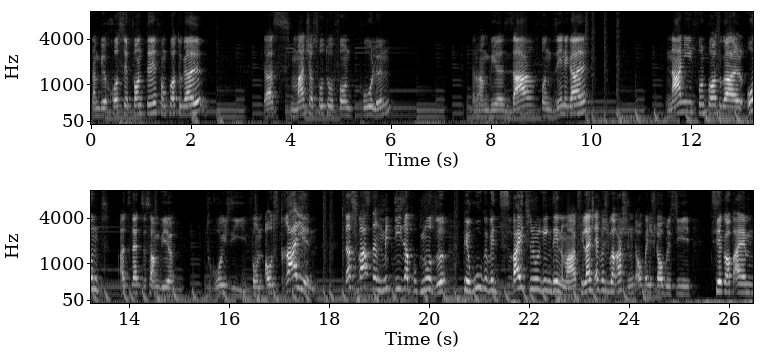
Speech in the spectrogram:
Dann haben wir José Fonte von Portugal das Mannschaftsfoto von Polen. Dann haben wir Saar von Senegal. Nani von Portugal. Und als letztes haben wir Troisi von Australien. Das war's dann mit dieser Prognose. Peru gewinnt 2 zu 0 gegen Dänemark. Vielleicht etwas überraschend, auch wenn ich glaube, dass sie circa auf einem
